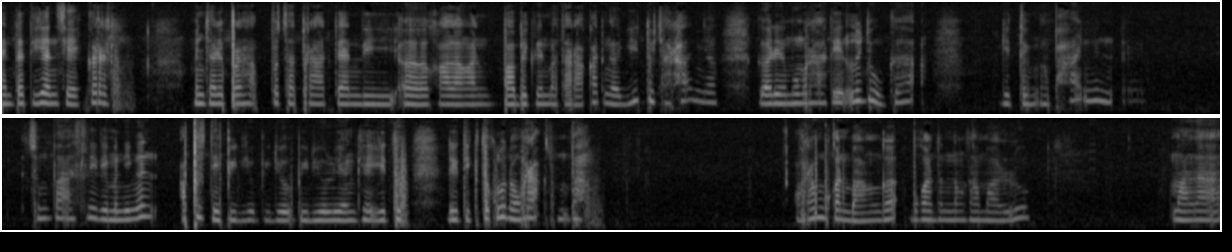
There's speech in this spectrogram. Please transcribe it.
entetian seeker mencari pusat perhatian di uh, kalangan publik dan masyarakat nggak gitu caranya. Gak ada yang mau merhatiin lu juga. Gitu ngapain? Sumpah asli deh mendingan hapus deh video-video video lu yang kayak gitu. Di tiktok lu norak sumpah. Orang bukan bangga bukan tenang sama lu. Malah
